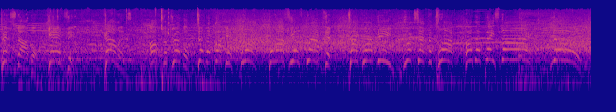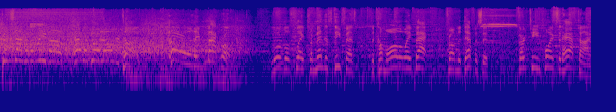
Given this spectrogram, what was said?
Pittsnogle, Gansey, off the dribble, to the bucket, block. Palacios grabs it. Taquan Dean looks at the clock on the baseline. No! Pittsnogle the rebound, and we're going to overtime. Holy mackerel! Louisville's played tremendous defense to come all the way back from the deficit. 13 points at halftime.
